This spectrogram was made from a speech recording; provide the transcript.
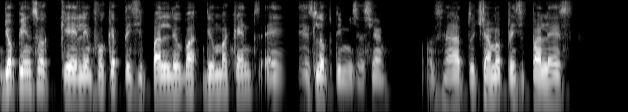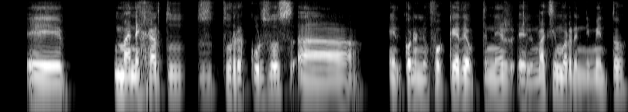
yo pienso que el enfoque principal de un, un backend eh, es la optimización. O sea, tu chamba principal es eh, manejar tus, tus recursos en- con el enfoque de obtener el máximo rendimiento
